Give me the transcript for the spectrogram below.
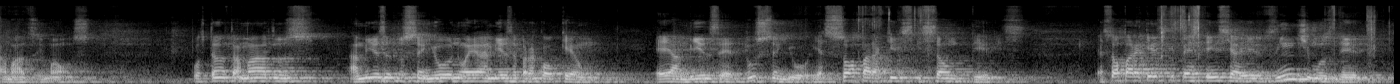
amados irmãos. Portanto, amados, a mesa do Senhor não é a mesa para qualquer um, é a mesa do Senhor, é só para aqueles que são deles, é só para aqueles que pertencem a eles, íntimos dele.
